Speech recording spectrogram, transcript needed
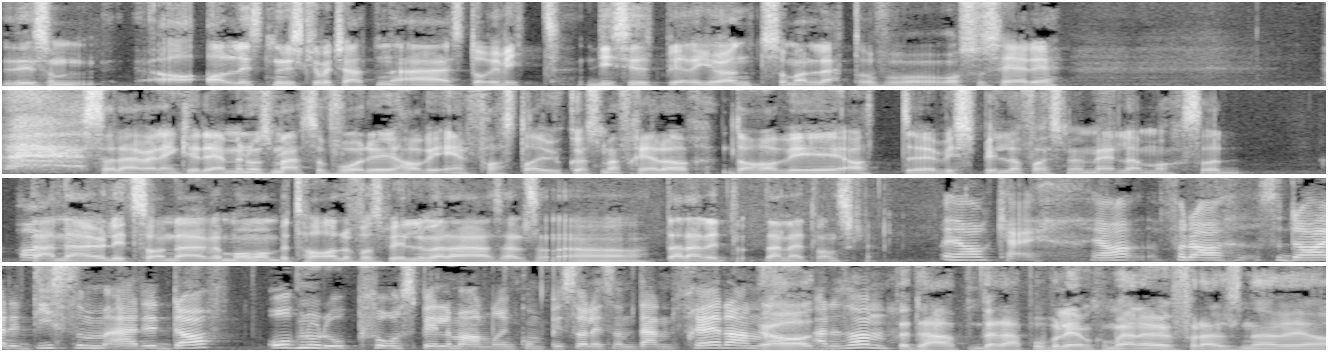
Liksom, alle når de skriver i chatten, er, står i hvitt. De sitt blir i grønt, så man er lettere for oss å se de. Så det er vel egentlig det. Men hos meg så de, har vi en fast dag i uka som er fredag. Da har vi at eh, vi spiller faktisk med medlemmer. Så den er jo litt sånn der Må man betale for å spille med deg? Så er det sånn, ja, den, er litt, den er litt vanskelig. Ja, OK. Ja, for da, så da er det de som er det Da åpner du opp for å spille med andre kompiser liksom den fredagen? Ja, er det sånn? Det der, det der problemet kommer igjen over, for det er sånn der, ja,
